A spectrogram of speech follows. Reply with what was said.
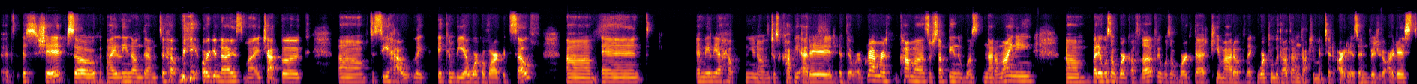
it's, it's shit. So I lean on them to help me organize my chapbook, um, to see how like it can be a work of art itself. Um, and Amelia helped, you know, just copy edit if there were grammar commas or something that was not aligning. Um, but it was a work of love. It was a work that came out of like working with other undocumented artists and visual artists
